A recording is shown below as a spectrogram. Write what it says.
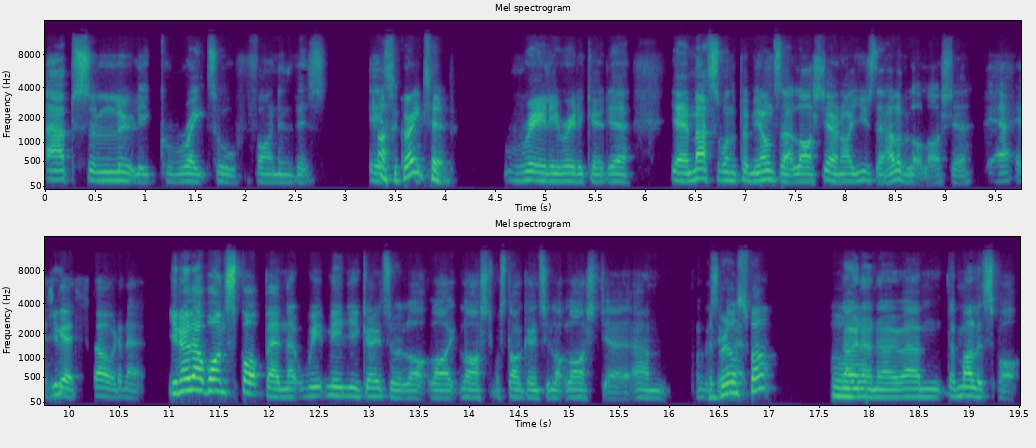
absolutely great tool for finding this. viz. Oh, It's that's a great tip. really, really good. Yeah. Yeah. Matt's the one that put me onto that last year, and I used it a hell of a lot last year. yeah, it's You- good. It's gold, isn't it? You know that one spot, Ben, that we, me and you go to a lot, like last, we'll start going to a lot last year. Um, I'm The say brill spot? Or- No, no, no. Um, the mullet spot,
